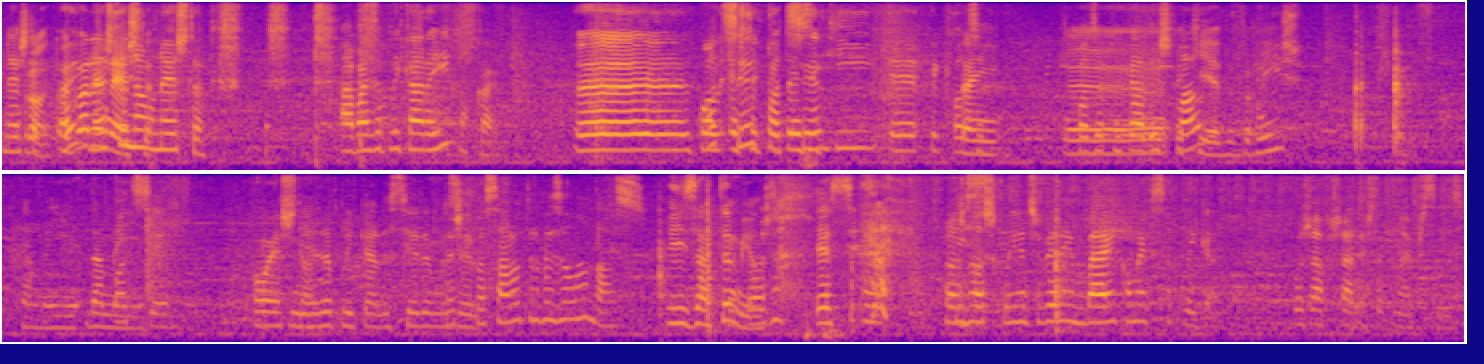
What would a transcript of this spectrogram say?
nesta? Pronto, agora nesta, nesta não, nesta. Ah, vais aplicar aí? Ok. Uh, qual, esta ser, que tens ser. aqui é, é que pode tem. Ser. Podes aplicar deste lado? Aqui é do verniz. Dá-me dá Pode ser. Ou esta. É aplicar a cera, mas Tens é... que passar outra vez a landaço. Exatamente. É, para os Isso. nossos clientes verem bem como é que se aplica. Vou já fechar esta que não é preciso.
